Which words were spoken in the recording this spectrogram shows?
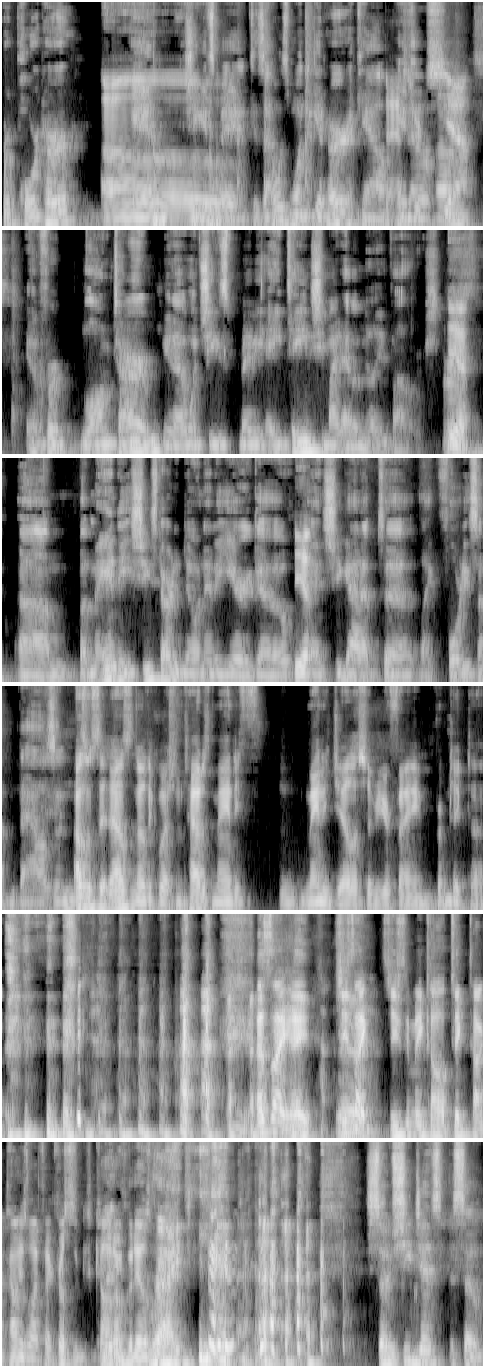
report her Oh, and she gets banned because I was wanting to get her account, you know, Bastards. uh, yeah. you know, for long term. You know, when she's maybe 18, she might have a million followers. Yeah. Um, but Mandy, she started doing it a year ago, Yep. and she got up to like forty something thousand. I was gonna say that was another question. How does Mandy Mandy jealous of your fame from TikTok? That's like, hey, she's Yeah. like, she's gonna be called TikTok Tommy's wife, like Crystal called Uncle Dale's right? wife. so she just so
